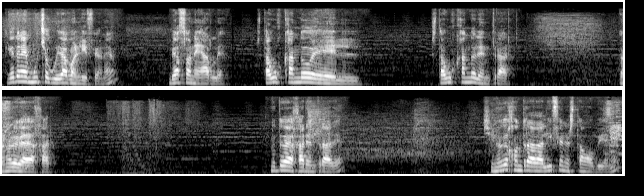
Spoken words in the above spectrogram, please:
Hay que tener mucho cuidado con Leafeon, ¿eh? Voy a zonearle. Está buscando el... Está buscando el entrar. Pero no le voy a dejar. No te voy a dejar entrar, ¿eh? Si no dejo entrar a Leafeon estamos bien, ¿eh?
